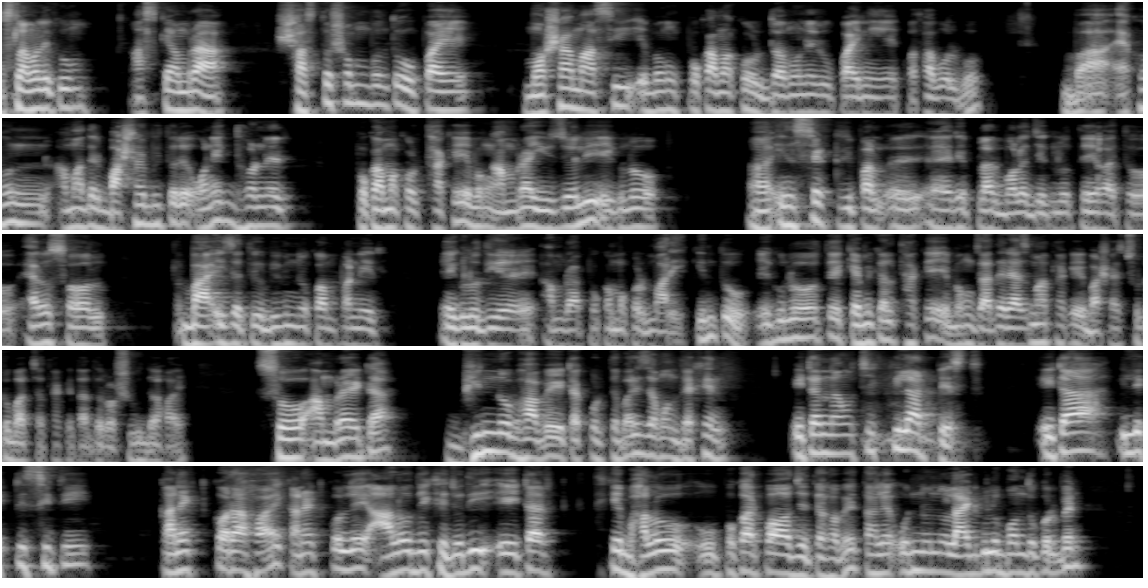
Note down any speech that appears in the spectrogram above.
আসসালামু আলাইকুম। আজকে আমরা স্বাস্থ্যসম্মত উপায়ে মশা, মাছি এবং পোকামাকড় দমনের উপায় নিয়ে কথা বলব। বা এখন আমাদের বাসার ভিতরে অনেক ধরনের পোকামাকড় থাকে এবং আমরা ইউজুয়ালি এগুলো ইনসেক্ট রিপাল রেপলার বলে যেগুলোতে হয়তো অ্যারোসল বা এই জাতীয় বিভিন্ন কোম্পানির এগুলো দিয়ে আমরা পোকামাকড় মারি। কিন্তু এগুলোতে কেমিক্যাল থাকে এবং যাদের অ্যাজমা থাকে, বাসায় ছোট বাচ্চা থাকে তাদের অসুবিধা হয়। সো আমরা এটা ভিন্নভাবে এটা করতে পারি। যেমন দেখেন, এটার নাম হচ্ছে কিলার পেস্ট। এটা ইলেকট্রিসিটি কানেক্ট করা হয়। কানেক্ট করলে আলো দেখে যদি এটার থেকে ভালো উপকার পাওয়া যেতে হবে, তাহলে অন্য অন্য লাইটগুলো বন্ধ করবেন।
